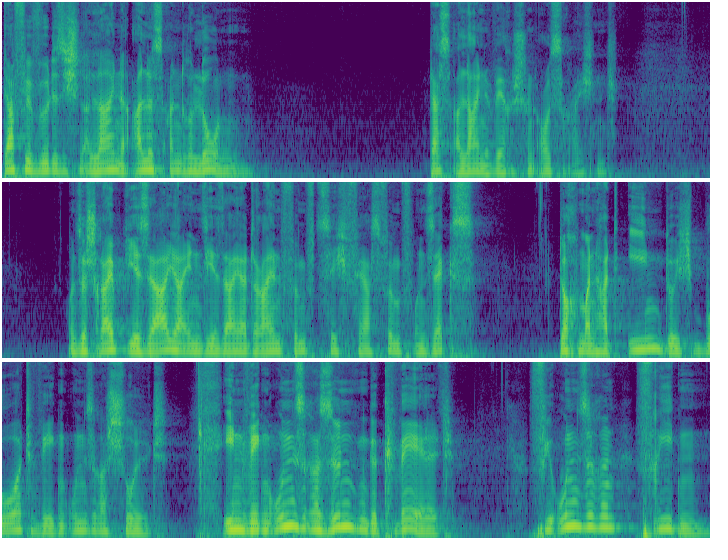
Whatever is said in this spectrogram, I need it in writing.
Dafür würde sich schon alleine alles andere lohnen. Das alleine wäre schon ausreichend. Und so schreibt Jesaja in Jesaja 53, Vers 5 und 6, doch man hat ihn durchbohrt wegen unserer Schuld, ihn wegen unserer Sünden gequält. Für unseren Frieden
